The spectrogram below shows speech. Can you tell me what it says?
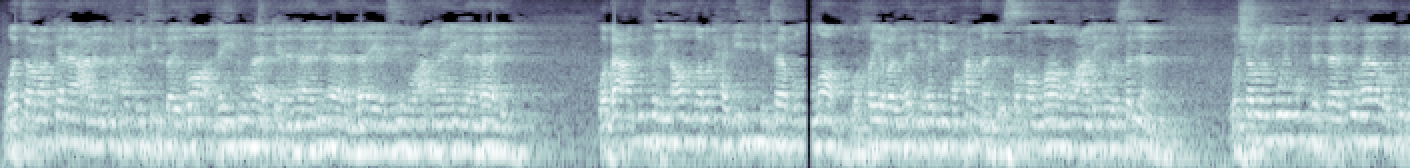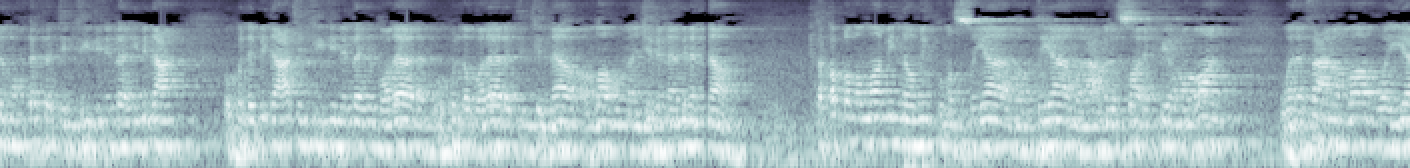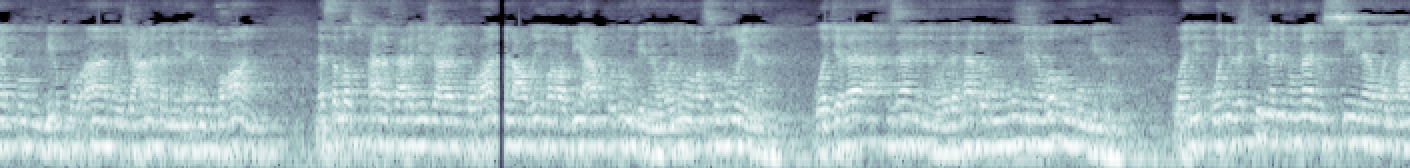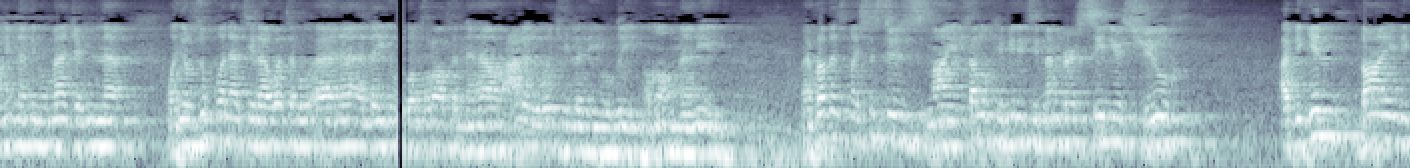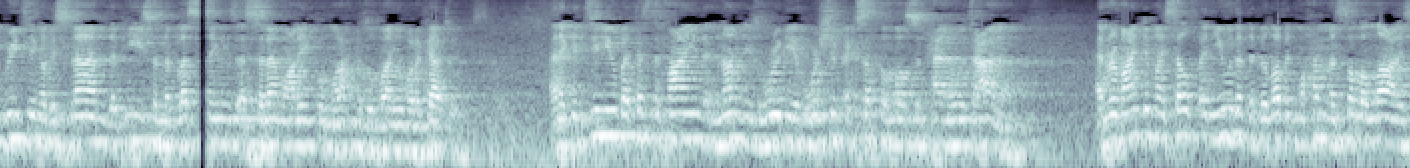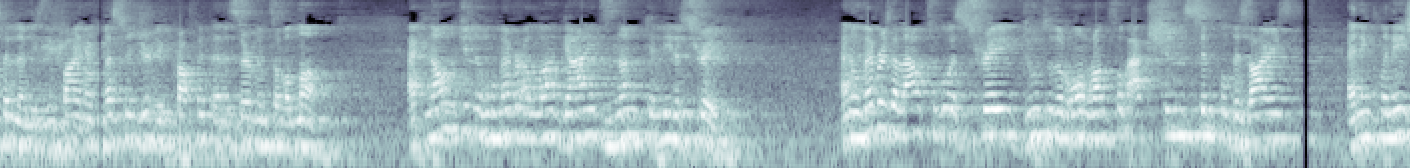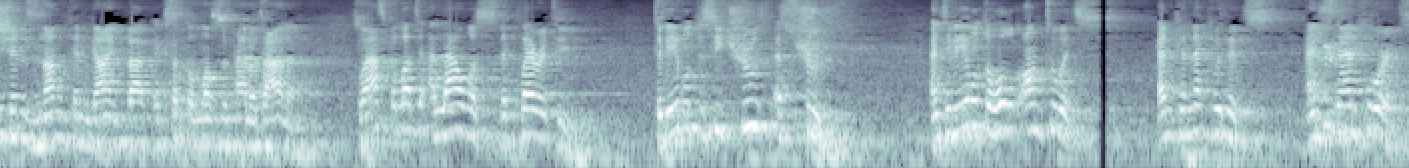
وتركنا على المحجة البيضاء ليلها كنهارها لا يزيغ عنها إلا هالك. وبعد فإن أفضل الحديث كتاب الله وخير الهدي هدي محمد صلى الله عليه وسلم وشر الأمور محدثاتها وكل محدثة في دين الله بدعة وكل بدعة في دين الله ضلالة وكل ضلالة في النار. اللهم أجرنا من النار. تقبل الله منا ومنكم الصيام والقيام والعمل الصالح في رمضان ونفعنا الله وإياكم بالقرآن وجعلنا من أهل القرآن. نسأل الله سبحانه وتعالى أن يجعل القرآن العظيم ربيع قلوبنا ونور صدورنا وجلاء أحزاننا وذهاب همومنا وغمومنا. وأن يذكرنا منه ما نسينا وأن يعلمنا منه ما جهلنا وأن يرزقنا تلاوته آناء الليل وأطراف النهار على الوجه الذي يرضيه. اللهم آمين. My brothers, my sisters, my fellow community members, seniors, shuyukh, I begin by the greeting of Islam, the peace and the blessings. Assalamu alaikum wa rahmatullahi wa barakatuh. And I continue by testifying that none is worthy of worship except Allah subhanahu wa ta'ala. And reminding myself and you that the beloved Muhammad sallallahu alayhi wa sallam is the final messenger, a prophet and a servant of Allah. Acknowledging that whomever Allah guides, none can lead astray. And whomever is allowed to go astray due to their own wrongful actions, sinful desires, and inclinations, none can guide back except Allah subhanahu wa ta'ala. So I ask Allah to allow us the clarity to be able to see truth as truth and to be able to hold on to it and connect with it and stand for it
